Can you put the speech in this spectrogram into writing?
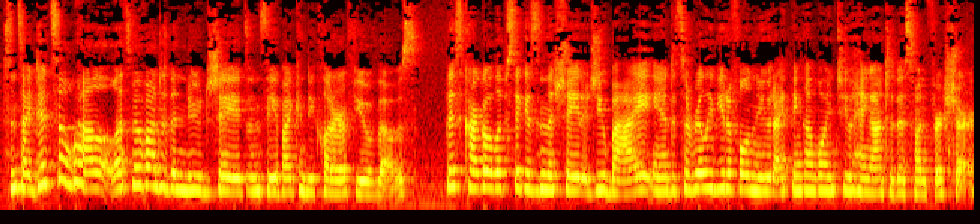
since I did so well, let's move on to the nude shades and see if I can declutter a few of those. This cargo lipstick is in the shade Dubai and it's a really beautiful nude. I think I'm going to hang on to this one for sure.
